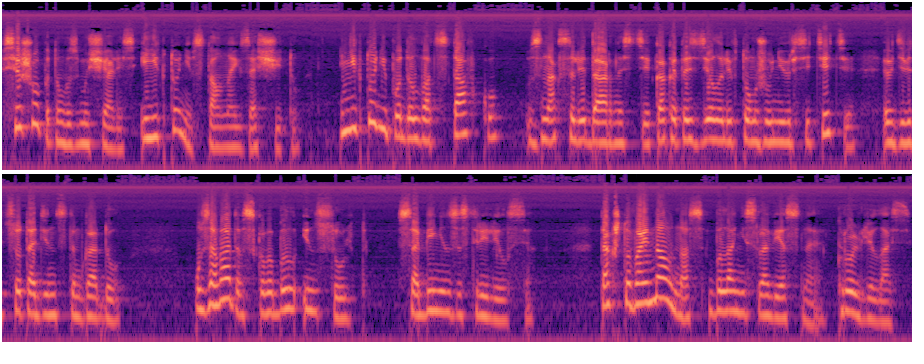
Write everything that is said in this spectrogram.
все шепотом возмущались, и никто не встал на их защиту. И никто не подал в отставку в знак солидарности, как это сделали в том же университете в 911 году. У Завадовского был инсульт, Сабинин застрелился. Так что война у нас была несловесная, кровь лилась.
